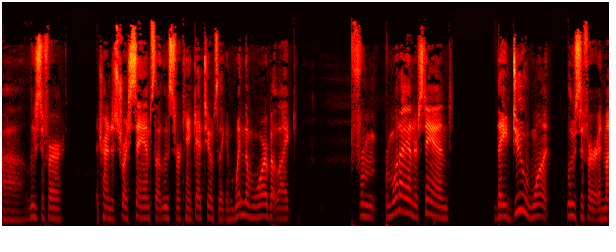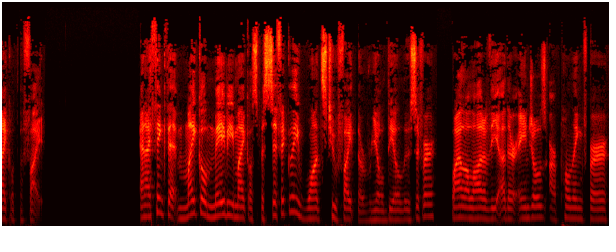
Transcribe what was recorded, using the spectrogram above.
uh, Lucifer. They're trying to destroy Sam so that Lucifer can't get to him so they can win the war. But like from from what I understand, they do want Lucifer and Michael to fight. And I think that Michael, maybe Michael specifically, wants to fight the real deal Lucifer, while a lot of the other angels are pulling for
